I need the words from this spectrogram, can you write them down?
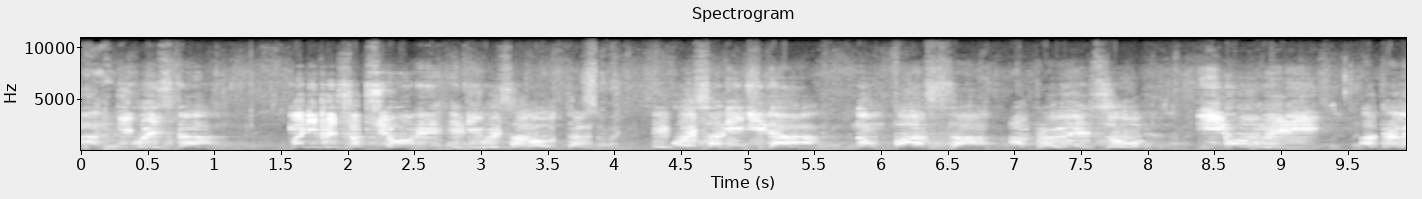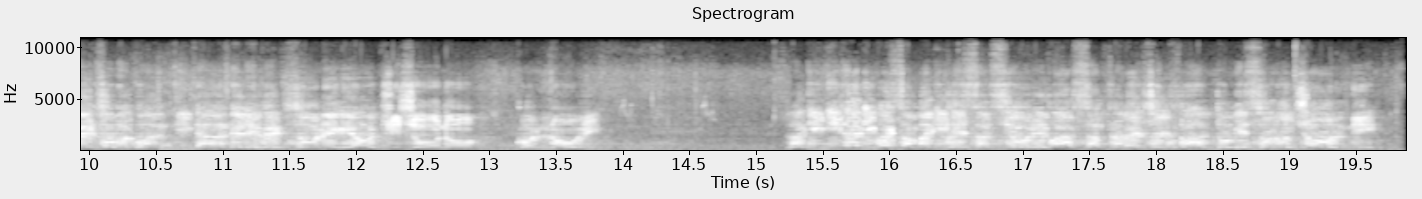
dignità di questa manifestazione e di questa lotta e questa dignità non passa attraverso i numeri, attraverso la quantità delle persone che oggi sono con noi. La dignità di questa manifestazione passa attraverso il fatto che sono giorni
